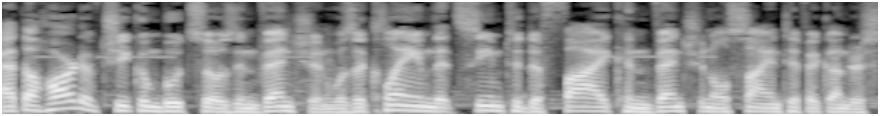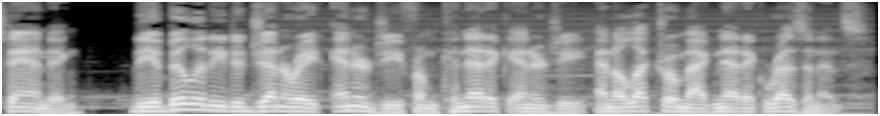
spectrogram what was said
At the heart of Chikumbutso's invention was a claim that seemed to defy conventional scientific understanding, the ability to generate energy from kinetic energy and electromagnetic resonance.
